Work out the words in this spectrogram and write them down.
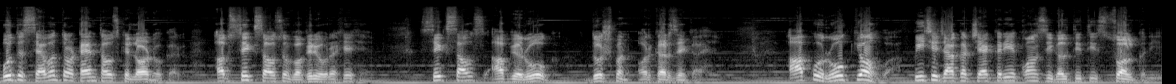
बुद्ध सेवंथ और टेंथ हाउस के लॉर्ड होकर अब सिक्स हाउस में वक्री हो रहे हैं। सिक्स हाउस आपके रोग, दुश्मन और कर्जे का है। आपको रोग क्यों हुआ? पीछे जाकर चेक करिए कौन सी गलती थी, सॉल्व करिए।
